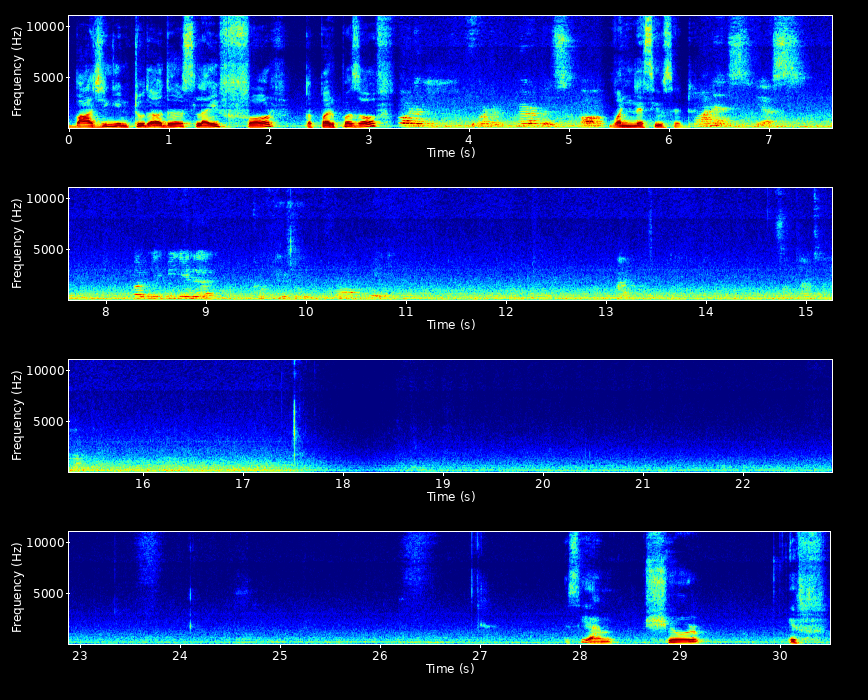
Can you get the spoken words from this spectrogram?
barging into the other's life for the purpose of For the, for the purpose of oneness, you said. oneness, yes. But maybe in a completely wrong way. Sometimes I have that. See, I'm sure if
